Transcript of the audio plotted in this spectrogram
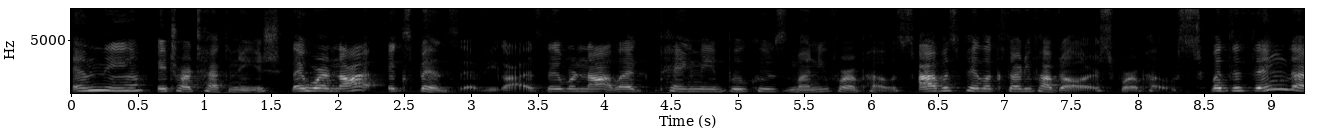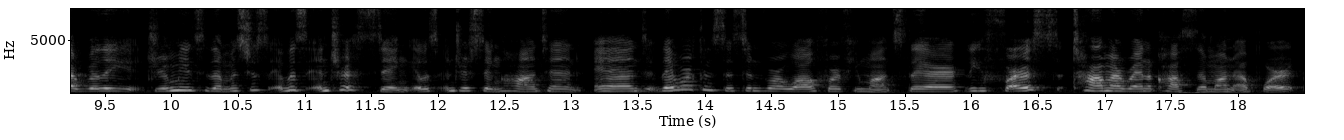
in the HR tech niche. They were not expensive, you guys. They were not like paying me buku's money for a post. I was paid like $35 for a post. But the thing that really drew me to them is just it was interesting. It was interesting content and they were consistent for a while for a few months there. The first time I ran across them on Upwork,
